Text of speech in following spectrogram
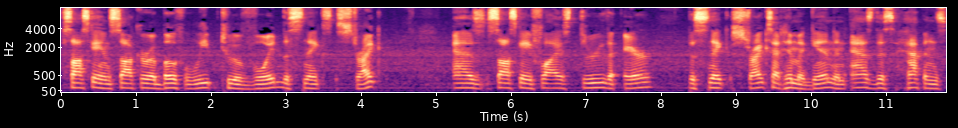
Sasuke and Sakura both leap to avoid the snake's strike. As Sasuke flies through the air, the snake strikes at him again, and as this happens,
